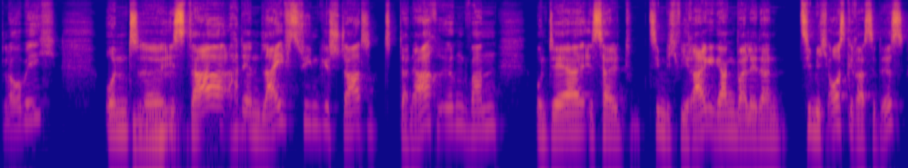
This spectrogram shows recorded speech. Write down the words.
glaube ich. Und äh, Mhm. ist da, hat er einen Livestream gestartet, danach irgendwann. Und der ist halt ziemlich viral gegangen, weil er dann ziemlich ausgerastet ist.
